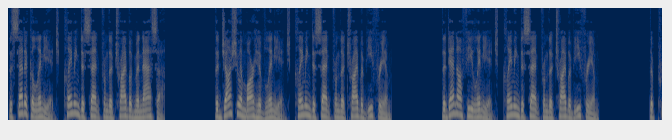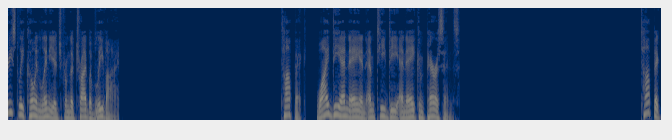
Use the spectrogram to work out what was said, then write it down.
The Tzedekah lineage, claiming descent from the tribe of Manasseh. The Joshua Marhiv lineage, claiming descent from the tribe of Ephraim. The Danafi lineage, claiming descent from the tribe of Ephraim. The priestly Cohen lineage from the tribe of Levi. Topic: Y-DNA and mtDNA comparisons Topic.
